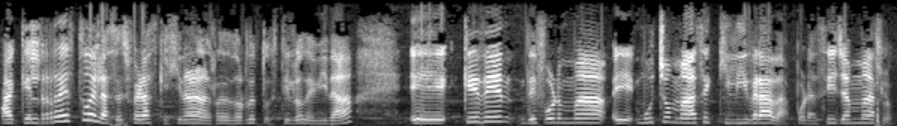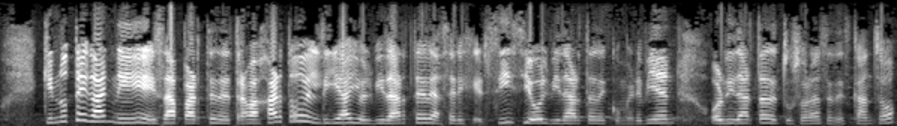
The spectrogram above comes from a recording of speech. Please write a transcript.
a que el resto de las esferas que giran alrededor de tu estilo de vida eh, queden de forma eh, mucho más equilibrada, por así llamarlo. Que no te gane esa parte de trabajar todo el día y olvidarte de hacer ejercicio, olvidarte de comer bien, olvidarte de tus horas de descanso,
